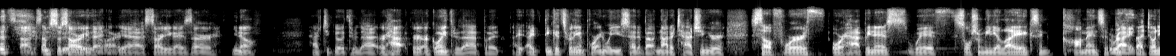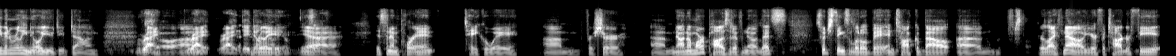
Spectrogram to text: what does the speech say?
It sucks. I'm so sorry really that hard. yeah, sorry you guys are, you know, had to go through that or, ha- or are going through that. But I, I think it's really important what you said about not attaching your self worth or happiness with social media likes and comments of people that don't even really know you deep down. right So, um, right right they don't really, yeah, it's an important takeaway um, for sure. Um, now, on a more positive note, let's switch things a little bit and talk about um, your life now. Your photography,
